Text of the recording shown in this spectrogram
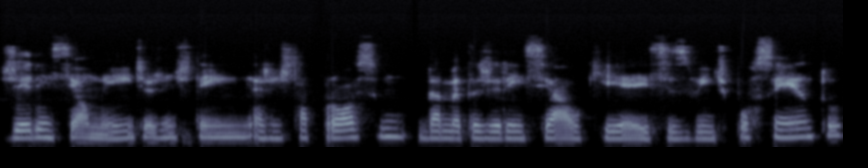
Gerencialmente, a gente tem, a gente está próximo da meta gerencial, que é esses 20%,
